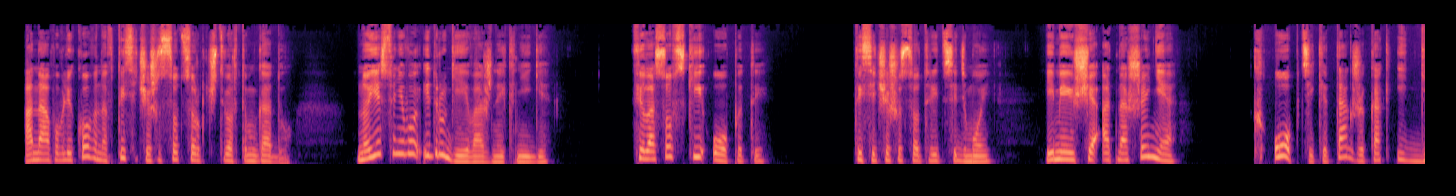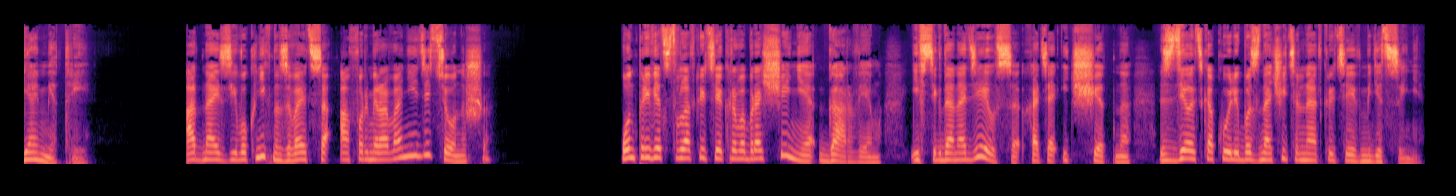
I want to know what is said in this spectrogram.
Она опубликована в 1644 году. Но есть у него и другие важные книги. «Философские опыты», 1637, имеющие отношение к оптике так же, как и к геометрии. Одна из его книг называется «О формировании детеныша». Он приветствовал открытие кровообращения Гарвием и всегда надеялся, хотя и тщетно, сделать какое-либо значительное открытие в медицине.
